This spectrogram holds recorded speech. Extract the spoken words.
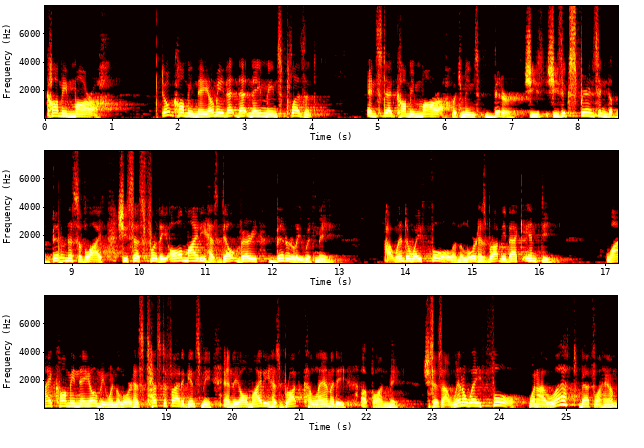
call me Mara. Don't call me Naomi, that, that name means pleasant. Instead, call me Mara, which means bitter. She's, she's experiencing the bitterness of life. She says, For the Almighty has dealt very bitterly with me. I went away full, and the Lord has brought me back empty. Why call me Naomi when the Lord has testified against me and the Almighty has brought calamity upon me? She says, I went away full. When I left Bethlehem,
